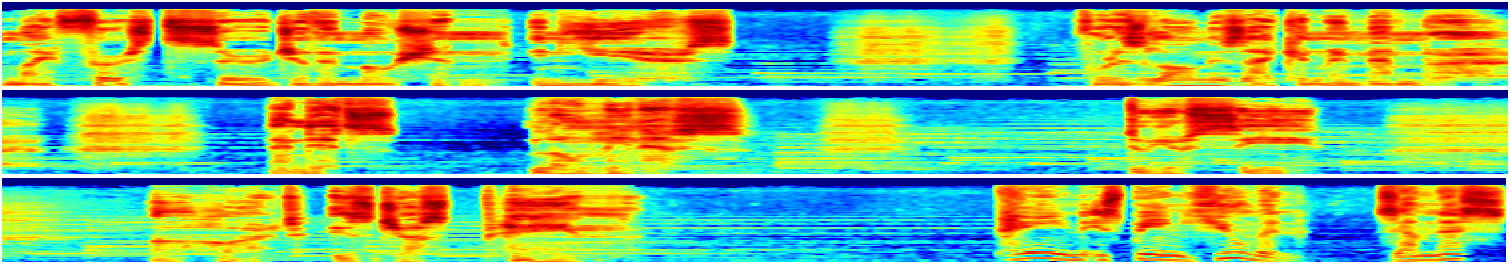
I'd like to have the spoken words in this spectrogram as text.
My first surge of emotion in years. For as long as I can remember, and its loneliness. Do you see? A heart is just pain. Pain is being human, Xemnas.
